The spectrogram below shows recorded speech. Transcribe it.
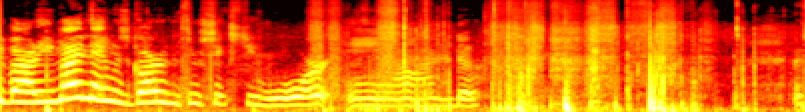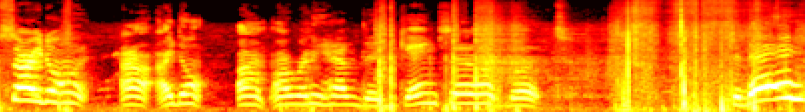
everybody, my name is Guardian 360 Warr, and I'm sorry I don't uh, I don't um, already have the game set up, but today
